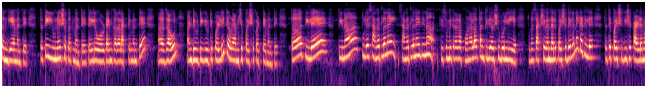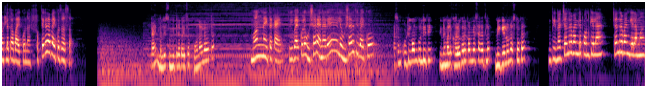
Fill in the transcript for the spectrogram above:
तंगी आहे म्हणते तर ते येऊ नाही शकत म्हणते त्याला ओव्हर टाईम करावं लागते म्हणते जाऊन आणि ड्युटी ड्युटी पडली तेवढे आमचे पैसे कटते म्हणते तर तिले तिनं तुला सांगितलं नाही सांगितलं नाही तिनं की सुमित्राचा फोन आला होता आणि तिला अशी बोलली आहे तुला साक्षगंधाला पैसे दिले नाही का तिले? तर ते पैसे किसे काढले म्हटलं तर बायकोनं शकते का बायकोचं असं? काय मला सुमित्राबाईचा फोन आला होता? मग नाही तर काय? तुझी बायकोला हुशार आहे ना रे? लय हुशार आहे तुझी बायको. असं खोटी कोण बोलली ते? तिने मला खरं खरं काम नाही सांगितलं? मी गेलो नसतो का? तिनं चंद्रबानला फोन केला. चंद्रबान गेला मग.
